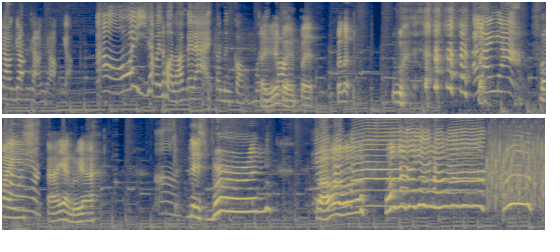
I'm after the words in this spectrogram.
หยอกหยอกหยอกหยอกหยอกโอ้ยทำไมหัวร้อนไม่ได้เปิดหนึ่งกล่องเปิดหไอ้นึ่งนี่กล่อเปิดงเปิดเปิดเปิดอู้อะไรอะไฟอะอยากรู้ใช่ไหมอ่า Let's burn เอ๊ะว้าวทำไมว้าวว้าวว้าวว้าว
